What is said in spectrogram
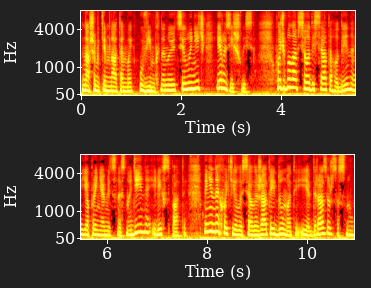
Нашими кімнатами увімкненою цілу ніч і розійшлися. Хоч була всього десята година, я прийняв міцне снодійне і ліг спати. Мені не хотілося лежати і думати, і я відразу ж заснув.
